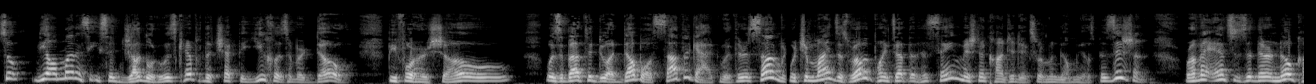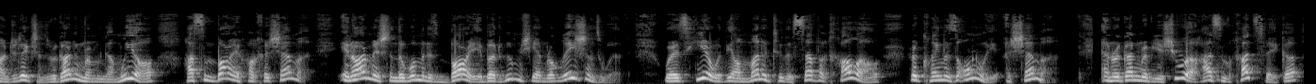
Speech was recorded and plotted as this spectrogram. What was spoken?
So the Almanis Isa juggler, who was careful to check the yichus of her dough before her show, was about to do a double suffix act with her son, which reminds us, Rava points out that the same Mishnah contradicts Rabban Gamliel's position. Rava answers that there are no contradictions. Regarding Rabban Gamliel, Hasan Bari HaChashema. In our Mishnah, the woman is Bari, about whom she had relations with, whereas here, with the Almanah to the suffix Halal, her claim is only a Shema. And regarding Rabbi Yeshua, Hasam Chad Sveka,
